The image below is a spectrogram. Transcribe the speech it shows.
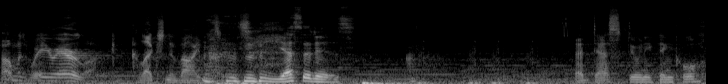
Home is where your airlock and collection of valuables is. yes, it is. That desk do anything cool?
